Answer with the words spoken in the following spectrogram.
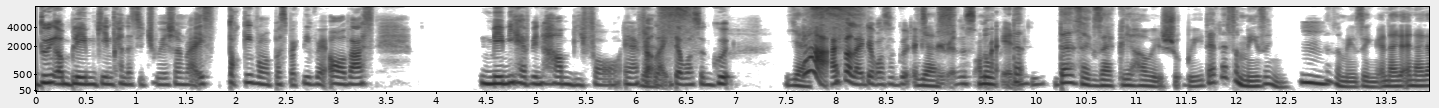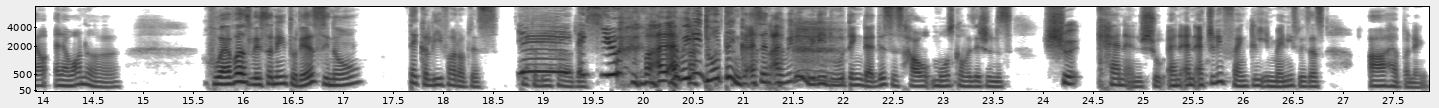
doing a blame game kind of situation, right? It's talking from a perspective where all of us maybe have been harmed before. And I felt like there Yes. was a good Yes. yeah, I felt like that was a good Yes. experience on No, that, that's exactly how it should be. That that's amazing. Mm. That's amazing. And I and I and I wanna whoever's listening to this, you know, take a leaf out of this. Take a leaf out Yay, of thank this. you. But I, I really do think, as in I really, really do think that this is how most conversations Should. can and should. And and actually, frankly, in many spaces are happening.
